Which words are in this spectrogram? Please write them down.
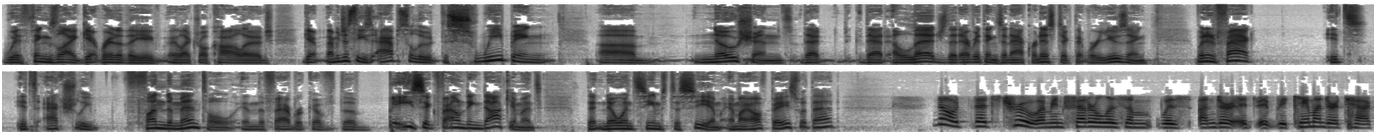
with things like get rid of the electoral college, get I mean just these absolute the sweeping um, notions that that allege that everything's anachronistic that we're using, when in fact it's it's actually fundamental in the fabric of the basic founding documents that no one seems to see. Am, am I off base with that? No, that's true. I mean, federalism was under it, it became under attack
